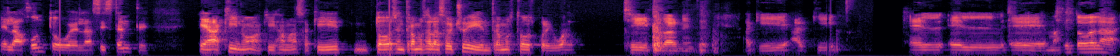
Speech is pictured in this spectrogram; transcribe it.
el adjunto o el asistente. Eh, aquí no, aquí jamás, aquí todos entramos a las 8 y entramos todos por igual. Sí, totalmente. Aquí, aquí el, el, eh, más que todo las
